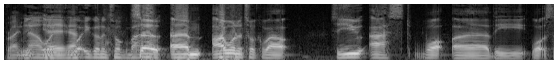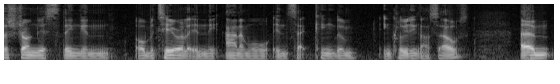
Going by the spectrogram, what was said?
right Yeah, now, what, yeah. what are you going to talk about? So um, I want to talk about. So you asked what uh, the what's the strongest thing in or material in the animal insect kingdom, including ourselves. Um,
